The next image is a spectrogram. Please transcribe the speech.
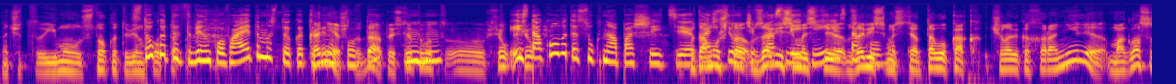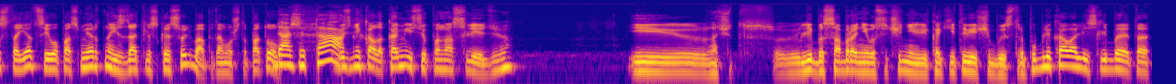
значит, ему столько-то венков. Столько-то венков, а этому столько-то Конечно, венков. да? да. То есть угу. это вот э, все. Из всё... такого-то сукна пошить. Э, Потому что в зависимости, в зависимости от того, как человека хоронили, могла состояться его посмертная издательская судьба, потому что потом Даже так? возникала комиссия по наследию и, значит, либо собрание его сочинений, какие-то вещи быстро публиковались, либо это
